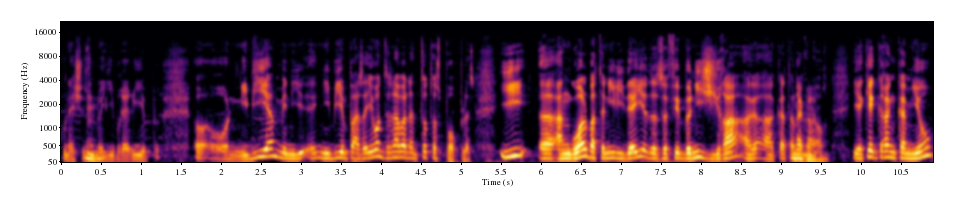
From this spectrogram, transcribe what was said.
coneixes mm. una llibreria on n'hi havia, n'hi n'hi havia pas. Llavors anaven en tots els pobles. I uh, Angual va tenir l'idea de fer venir girar a, a Catalunya. Nord. I aquest gran camió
